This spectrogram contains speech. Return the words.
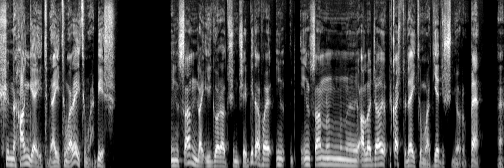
Şimdi hangi eğitim? Eğitim var, eğitim var. Bir, insanla ilgili olarak düşündüğüm şey, bir defa in- insanın e, alacağı birkaç türlü eğitim var diye düşünüyorum ben. He.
